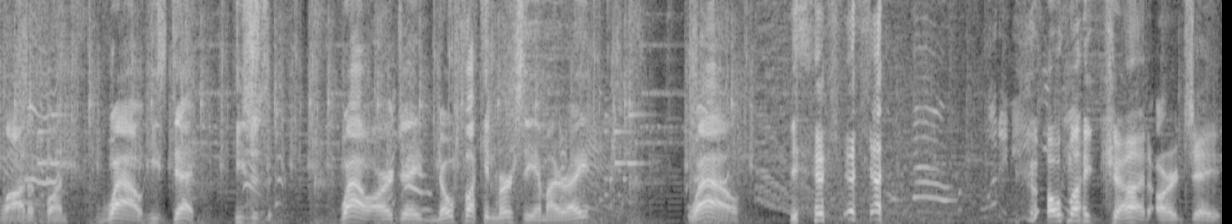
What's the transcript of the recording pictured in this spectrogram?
lot of fun. Wow, he's dead. He's just... Wow, RJ, no fucking mercy, am I right? Wow. oh my god, RJ.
